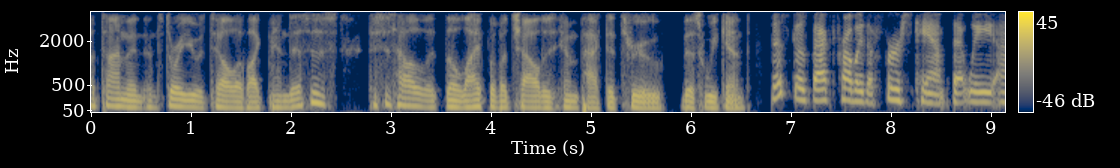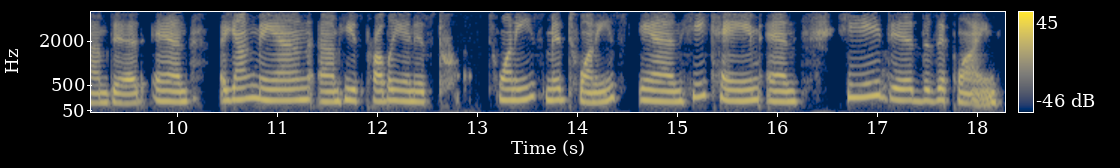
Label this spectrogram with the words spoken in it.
a time and story you would tell of like, man, this is this is how the life of a child is impacted through this weekend this goes back to probably the first camp that we um, did. And a young man, um, he's probably in his tw- 20s, mid 20s, and he came and he did the zip line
